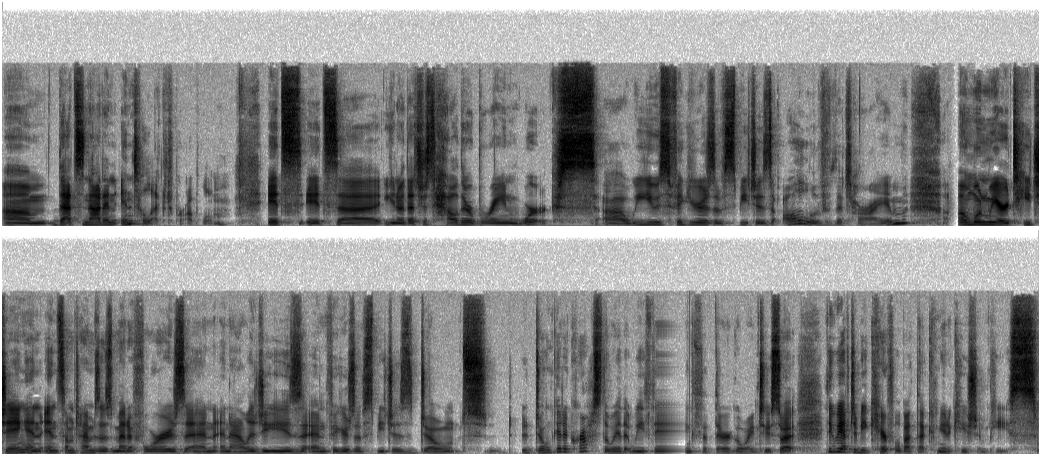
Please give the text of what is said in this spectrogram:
um, that's not an intellect problem. It's it's uh, you know that's just how their brain brain works. Uh, we use figures of speeches all of the time um, when we are teaching, and, and sometimes those metaphors and analogies and figures of speeches don't don't get across the way that we think that they're going to. So I think we have to be careful about that communication piece.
